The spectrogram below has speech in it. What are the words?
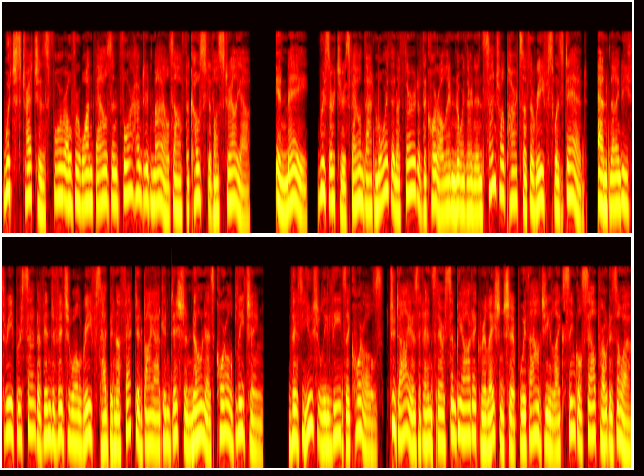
which stretches for over 1,400 miles off the coast of Australia. In May, Researchers found that more than a third of the coral in northern and central parts of the reefs was dead, and 93% of individual reefs had been affected by a condition known as coral bleaching. This usually leads the corals to die as it ends their symbiotic relationship with algae like single-cell protozoa,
